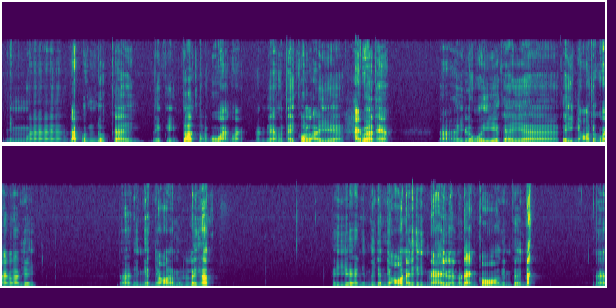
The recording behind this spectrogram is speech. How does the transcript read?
Nhưng mà đáp ứng được cái điều kiện tết mà nó có qua các bạn. Thành ra mình thấy có lợi ờ, hai bên ha. Đó, thì lưu ý cái ờ, cái ý nhỏ cho các bạn là vậy. Đó, những nhánh nhỏ này mình lấy hết. Thì ờ, những cái nhánh nhỏ này hiện nay là nó đang có những cái nách. Đó.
